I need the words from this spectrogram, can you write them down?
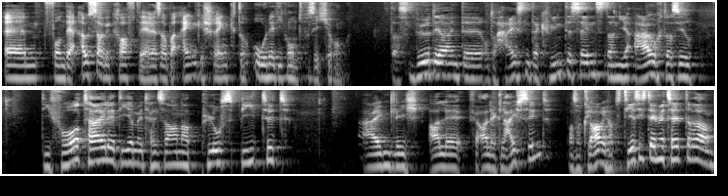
Ähm, von der Aussagekraft wäre es aber eingeschränkter ohne die Grundversicherung. Das würde ja in der, oder heißen der Quintessenz dann ja auch, dass ihr die Vorteile, die ihr mit Helsana Plus bietet, eigentlich alle, für alle gleich sind. Also klar, ich habe das Tiersystem etc. und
